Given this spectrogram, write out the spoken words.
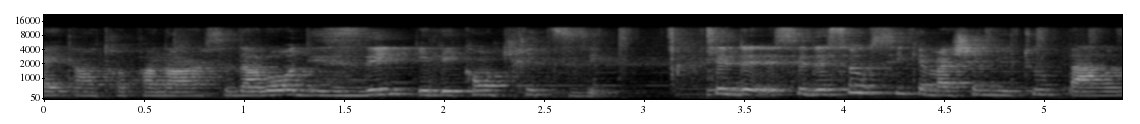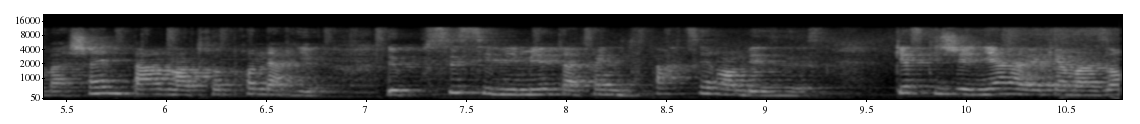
être entrepreneur, c'est d'avoir des idées et les concrétiser. C'est de, de, ça aussi que ma chaîne YouTube parle. Ma chaîne parle d'entrepreneuriat, de pousser ses limites afin de vous partir en business. Qu'est-ce qui est génial avec Amazon,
